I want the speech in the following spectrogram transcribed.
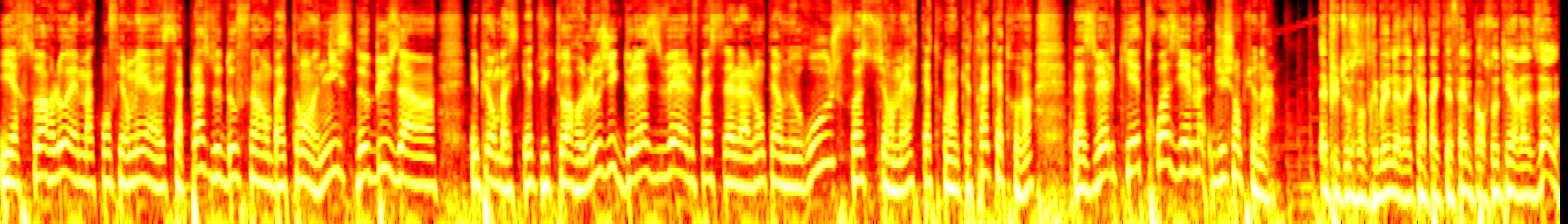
Hier soir, l'OM a confirmé euh, sa place de dauphin en battant Nice de buts à 1. Et puis en basket, victoire logique de l'Asvel face à la Lanterne Rouge, Fosse sur mer 84 à 80. L'Asvel qui est troisième du championnat. Et puis tous en tribune avec Impact FM pour soutenir la ZEL.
